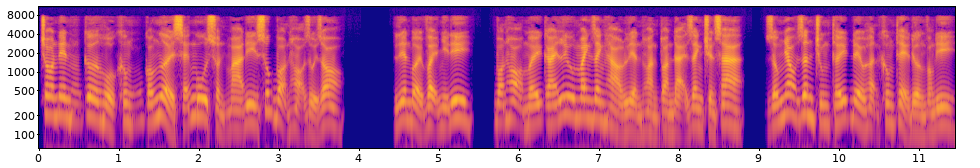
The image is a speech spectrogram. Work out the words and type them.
cho nên cơ hồ không có người sẽ ngu xuẩn mà đi xúc bọn họ rủi ro. Liên bởi vậy nhị đi, bọn họ mấy cái lưu manh danh hào liền hoàn toàn đại danh truyền xa, giống nhau dân chúng thấy đều hận không thể đường vòng đi.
